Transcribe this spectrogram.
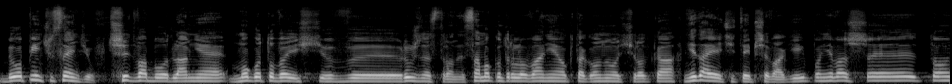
Było pięciu sędziów. 3-2 było dla mnie. Mogło to wejść w różne strony. Samo kontrolowanie oktagonu od środka nie daje ci tej przewagi, ponieważ e, to,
